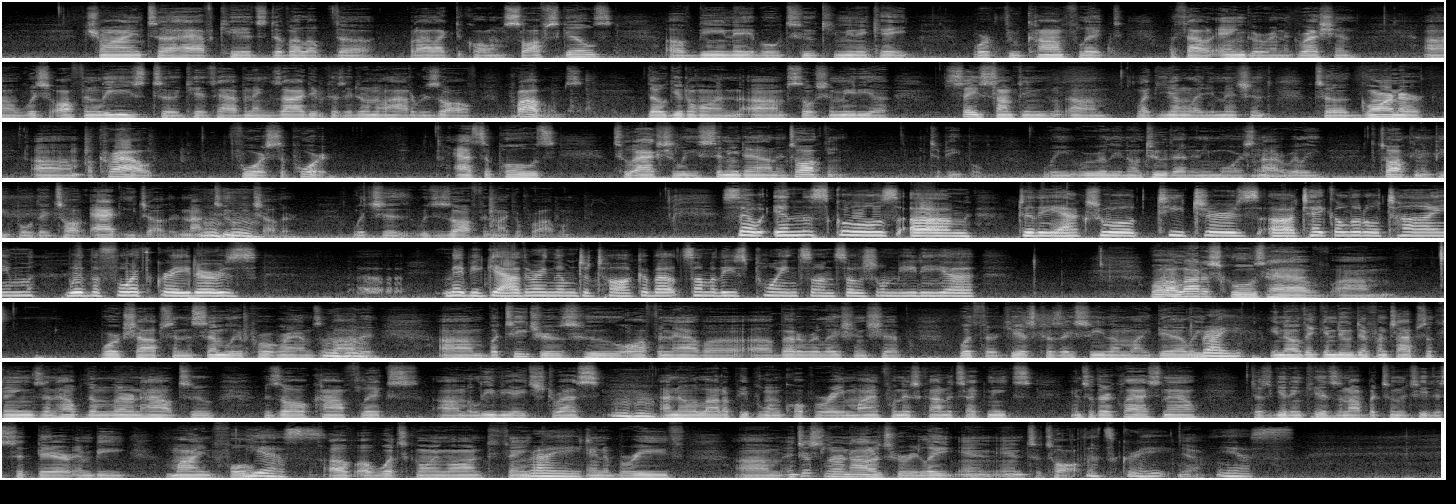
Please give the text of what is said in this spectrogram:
trying to have kids develop the what I like to call them soft skills of being able to communicate, work through conflict without anger and aggression, uh, which often leads to kids having anxiety because they don't know how to resolve problems. They'll get on um, social media, say something um, like a young lady mentioned to garner um, a crowd for support, as opposed to actually sitting down and talking to people. We, we really don't do that anymore. It's not really talking to people. They talk at each other, not to each other, which is which is often like a problem. So, in the schools, um, do the actual teachers uh, take a little time with the fourth graders, uh, maybe gathering them to talk about some of these points on social media? Well, a lot of schools have um, workshops and assembly programs about it, um, but teachers who often have a, a better relationship with their kids because they see them like daily. Right. You know, they can do different types of things and help them learn how to resolve conflicts, um, alleviate stress. I know a lot of people incorporate mindfulness kind of techniques into their class now. Just getting kids an opportunity to sit there and be mindful Yes. of, of what's going on, to think Right. and to breathe, um, and just learn how to relate and, and to talk. That's great. Yeah. Yes.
